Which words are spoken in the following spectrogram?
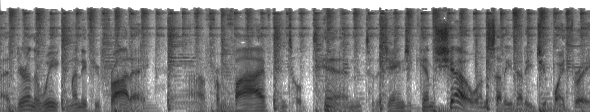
uh, during the week, Monday through Friday. Uh, from 5 until 10 to the James and Kim Show on Sunny 92.3.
